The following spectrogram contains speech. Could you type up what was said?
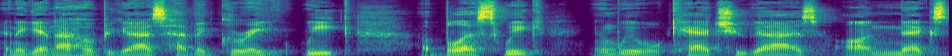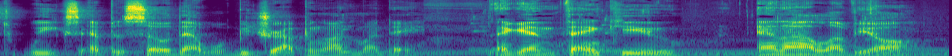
And again, I hope you guys have a great week, a blessed week, and we will catch you guys on next week's episode that will be dropping on Monday. Again, thank you, and I love y'all.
